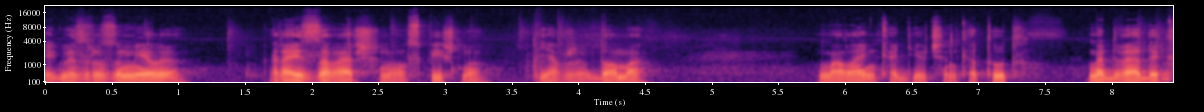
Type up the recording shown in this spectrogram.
Як ви зрозуміли, рейс завершено успішно. Я вже вдома. Маленька дівчинка тут, медведик.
